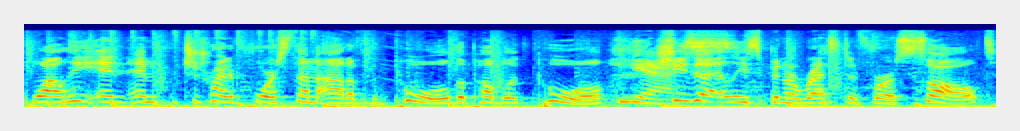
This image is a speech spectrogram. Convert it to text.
while he and, and to try to force them out of the pool, the public pool. Yes. She's at least been arrested for assault.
